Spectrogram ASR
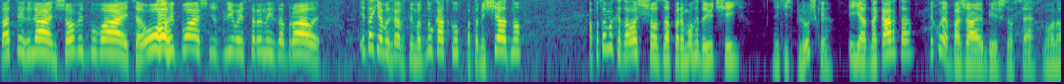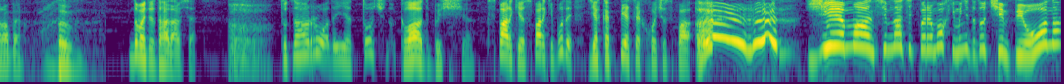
Та ти глянь, що відбувається? Ой, башню з лівої сторони забрали. І так я виграв з ним одну катку, потім ще одну. А потім оказалось, що за перемоги дають ще й якісь плюшки. І є одна карта, яку я бажаю більш за все, бо вона робить бум. Думаю, ти здогадався. Тут нагороди є, точно. Кладбище. Спарки, спарки буде? Я капець як хочу спа. Є, ман! 17 перемог і мені дадуть чемпіона.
